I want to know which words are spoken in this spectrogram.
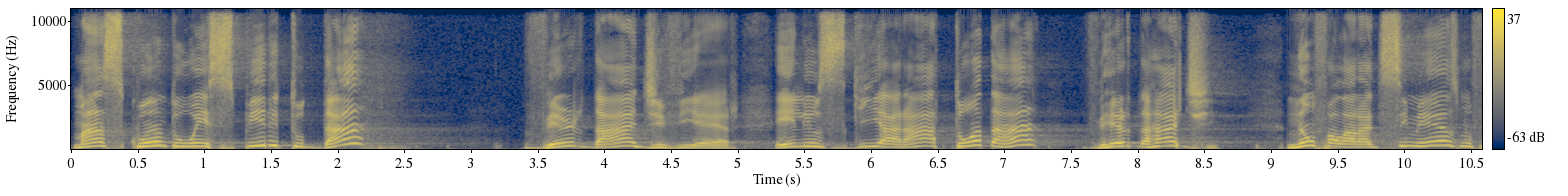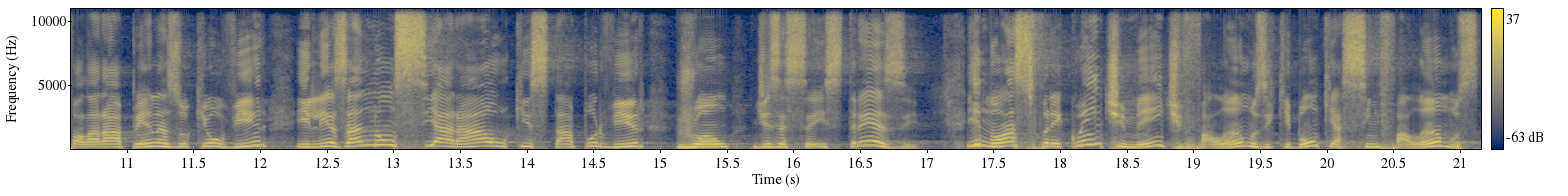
Mas quando o Espírito dá verdade vier, ele os guiará a toda a verdade. Não falará de si mesmo, falará apenas o que ouvir e lhes anunciará o que está por vir. João 16, 13. E nós frequentemente falamos, e que bom que assim falamos,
